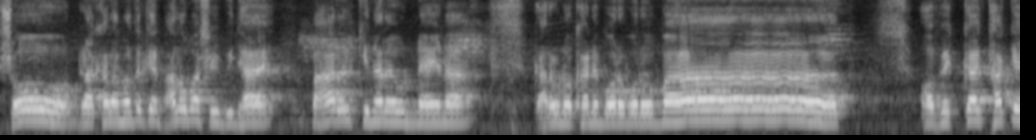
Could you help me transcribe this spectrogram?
শোন, রাখাল আমাদেরকে ভালোবাসে, বিধায় পাহাড়ের কিনারেও নেয় না। কারণ ওখানে বড় বড় বাঘ অপেক্ষায় থাকে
